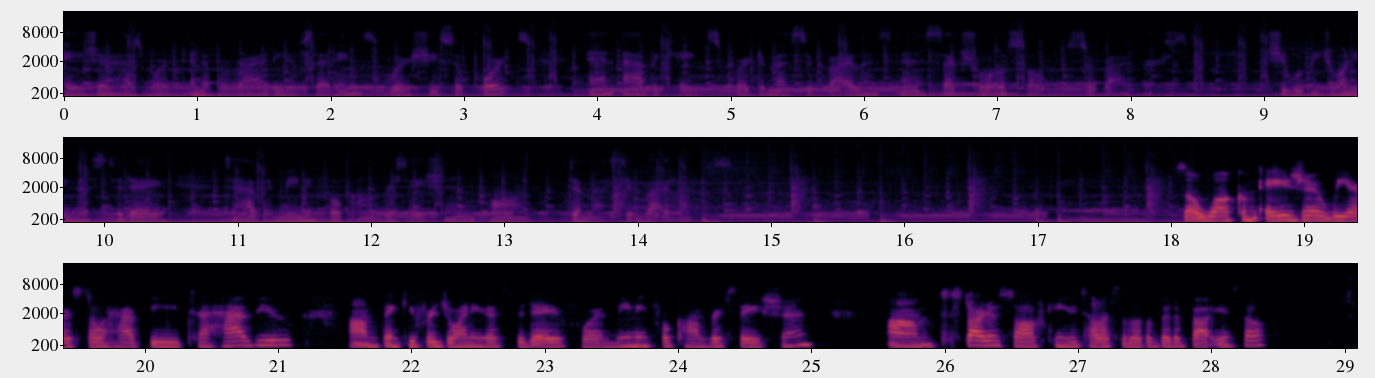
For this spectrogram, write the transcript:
Asia has worked in a variety of settings where she supports and advocates for domestic violence and sexual assault survivors. She will be joining us today to have a meaningful conversation on domestic violence. So, welcome, Asia. We are so happy to have you. Um, thank you for joining us today for a meaningful conversation. Um, to start us off, can you tell us a little bit about yourself?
